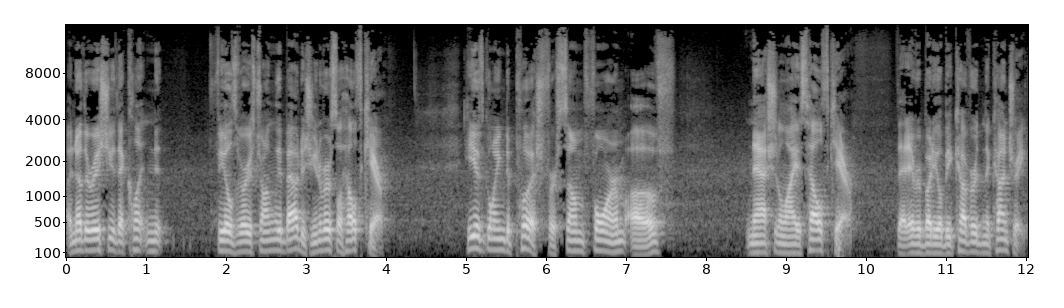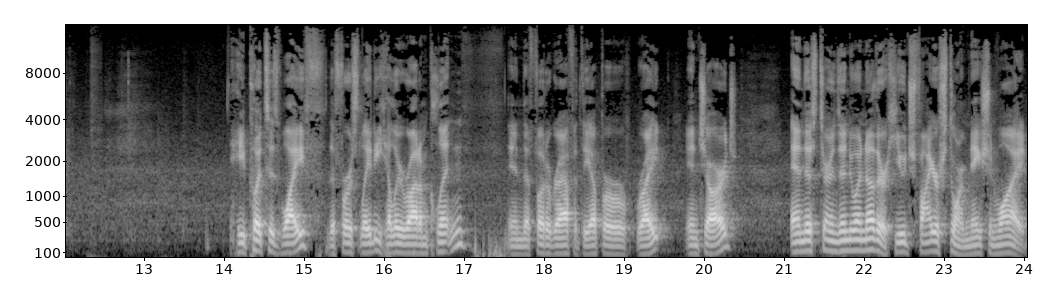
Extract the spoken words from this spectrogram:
Another issue that Clinton feels very strongly about is universal health care. He is going to push for some form of nationalized health care that everybody will be covered in the country. He puts his wife, the First Lady, Hillary Rodham Clinton, in the photograph at the upper right, in charge, and this turns into another huge firestorm nationwide.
